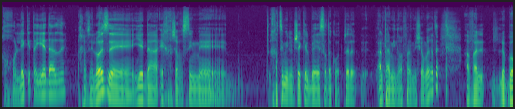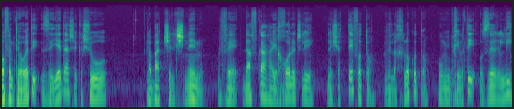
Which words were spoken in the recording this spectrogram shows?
חולק את הידע הזה, עכשיו, זה לא איזה ידע איך עכשיו עושים אה, חצי מיליון שקל בעשר דקות, בסדר? אל תאמינו אף פעם למי שאומר את זה, אבל באופן תיאורטי, זה ידע שקשור לבת של שנינו, ודווקא היכולת שלי לשתף אותו ולחלוק אותו, הוא מבחינתי עוזר לי.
